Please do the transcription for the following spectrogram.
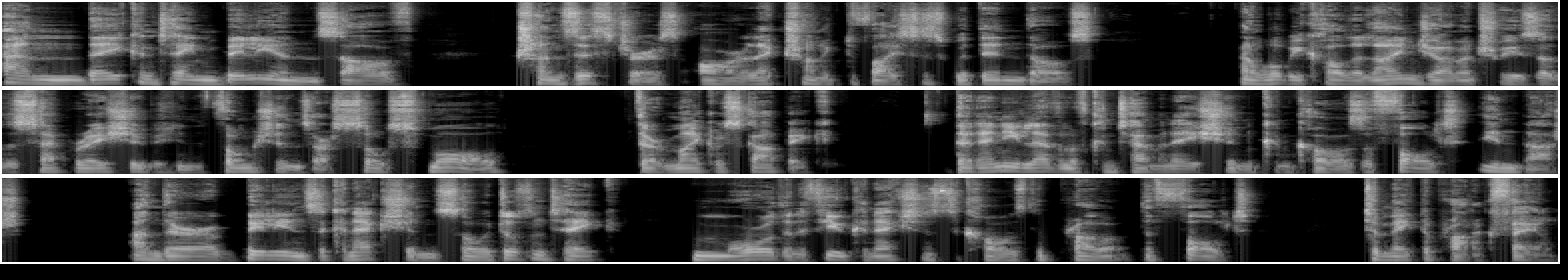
and they contain billions of transistors or electronic devices within those. And what we call the line geometries or the separation between the functions are so small, they're microscopic, that any level of contamination can cause a fault in that. And there are billions of connections. So it doesn't take more than a few connections to cause the product, the fault to make the product fail.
